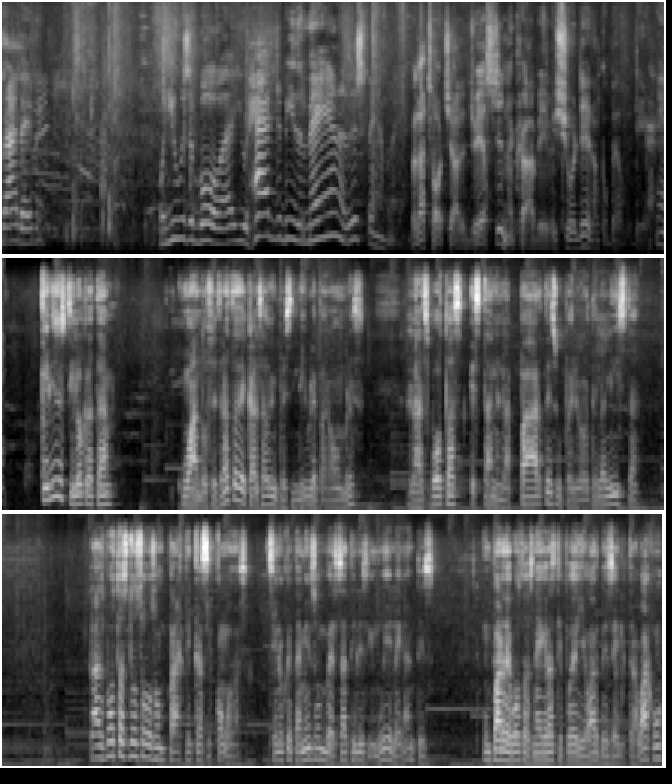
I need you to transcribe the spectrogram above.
crybaby. When you was a boy, you had to be the man of this family. But I taught you how to dress, didn't I, crybaby? You sure did, Uncle Belvedere. Querido estilócrata, cuando se trata de calzado imprescindible para hombres, las botas están en la parte superior de la lista. Las botas no solo son prácticas y cómodas, sino que también son versátiles y muy elegantes. Un par de botas negras te puede llevar desde el trabajo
